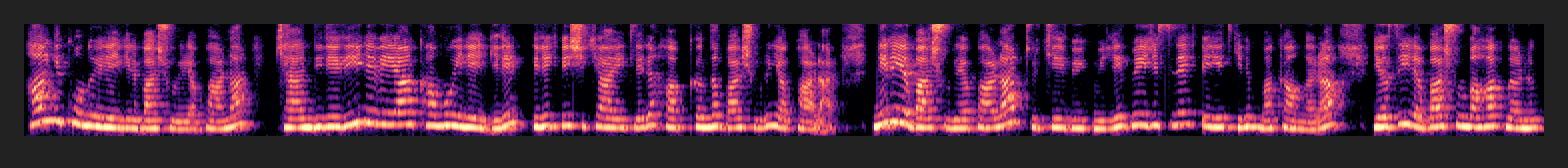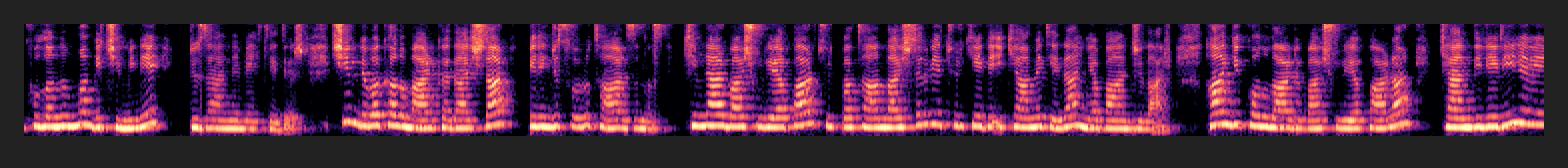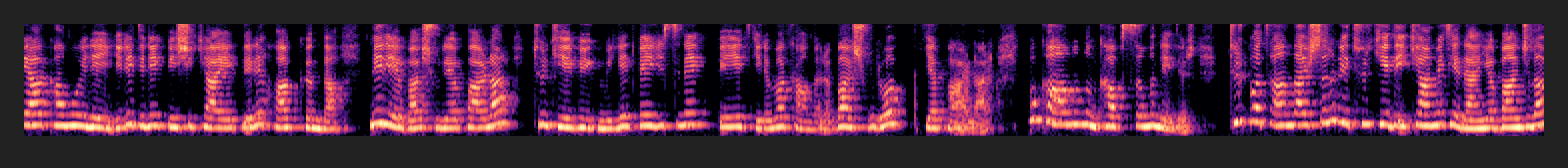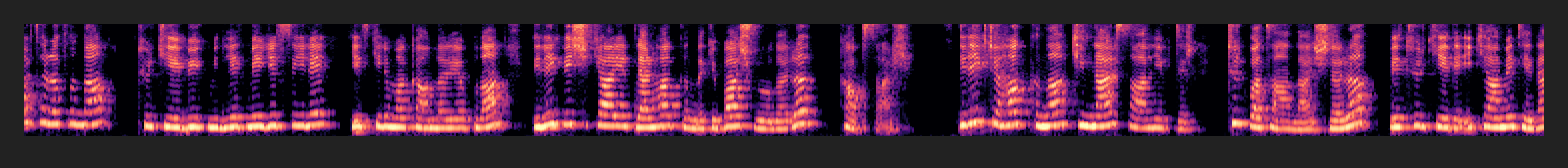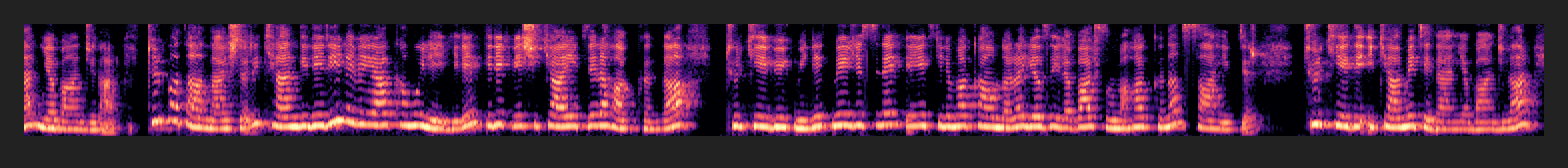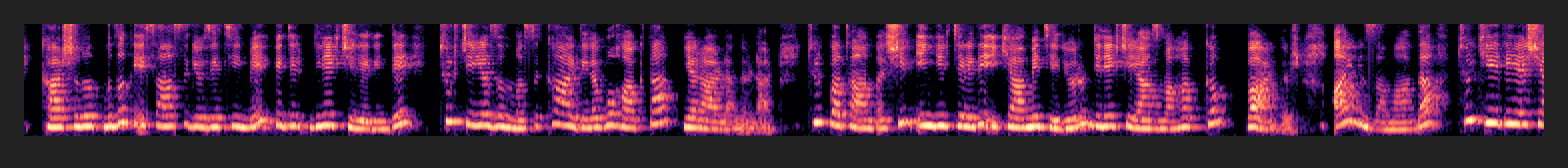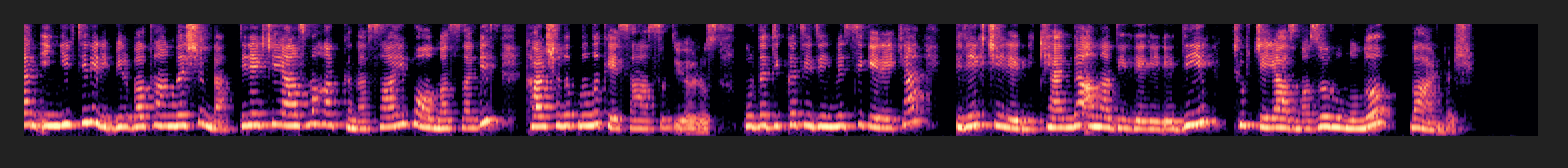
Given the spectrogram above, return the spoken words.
Hangi konuyla ilgili başvuru yaparlar? Kendileriyle veya kamu ile ilgili dilek ve şikayetleri hakkında başvuru yaparlar. Nereye başvuru yaparlar? Türkiye Büyük Millet Meclisi'ne ve yetkili makamlara yazıyla başvurma haklarının kullanılma biçimini düzenlemektedir. Şimdi bakalım arkadaşlar birinci soru tarzımız. Kimler başvuru yapar? Türk vatandaşları ve Türkiye'de ikamet eden yabancılar. Hangi konularda başvuru yaparlar? Kendileriyle veya kamu ile ilgili dilek ve şikayetleri hakkında. Nereye başvuru yaparlar? Türkiye Büyük Millet Meclisi'ne ve yetkili makamlara başvuru yaparlar. Bu kanunun kapsamı nedir? Türk vatandaşları ve Türkiye'de ikamet eden yabancılar tarafından Türkiye Büyük Millet Meclisi ile yetkili makamlara yapılan dilek ve şikayetler hakkındaki başvuruları kapsar. Dilekçe hakkına kimler sahiptir? Türk vatandaşları ve Türkiye'de ikamet eden yabancılar. Türk vatandaşları kendileriyle veya kamu ile ilgili dilek ve şikayetleri hakkında Türkiye Büyük Millet Meclisi'ne ve yetkili makamlara yazıyla başvurma hakkına sahiptir. Türkiye'de ikamet eden yabancılar karşılıklılık esası gözetilmek ve dilekçelerinde Türkçe yazılması kaydıyla bu haktan yararlanırlar. Türk vatandaşım İngiltere'de ikamet ediyorum. Dilekçe yazma hakkım vardır. Aynı zamanda Türkiye'de yaşayan İngiltereli bir vatandaşın da dilekçe yazma hakkına sahip olmasına biz karşılıklılık esası diyoruz. Burada dikkat edilmesi gereken dilekçelerini kendi ana dilleriyle değil Türkçe yazma zorunluluğu vardır.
